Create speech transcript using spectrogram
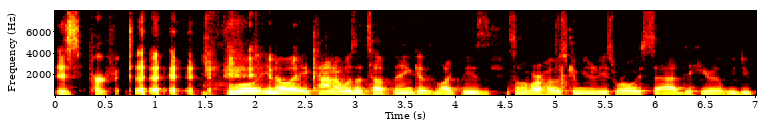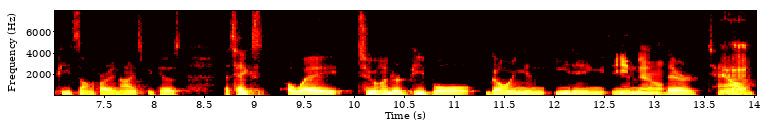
is perfect. well, you know, it kind of was a tough thing because, like, these some of our host communities were always sad to hear that we do pizza on Friday nights because it takes away 200 people going and eating in Eating out. their Yeah. town.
